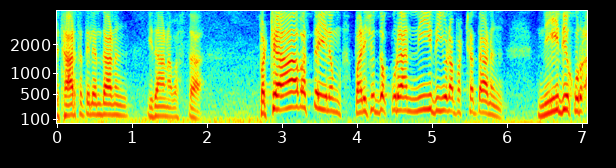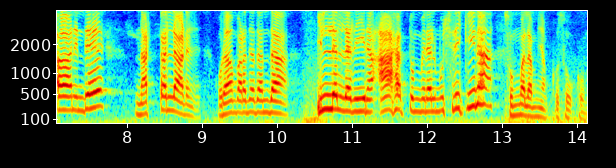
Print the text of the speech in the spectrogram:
യഥാർത്ഥത്തിൽ എന്താണ്? ഇതാണ് അവസ്ഥ. പക്ഷേ ആ അവസ്ഥയിലും പരിശുദ്ധ ഖുർആൻ നീതിയുടെ പക്ഷത്താണ്. നീതി ഖുർആാനിന്റെ നട്ടല്ലാണ്. ഖുർആൻ പറഞ്ഞത് എന്താ? ഇല്ലല്ലദീന ആഹത്തും മിനൽ മുഷ്രിക്കീന സുമ്മലം ഞക്കുസൂക്കും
